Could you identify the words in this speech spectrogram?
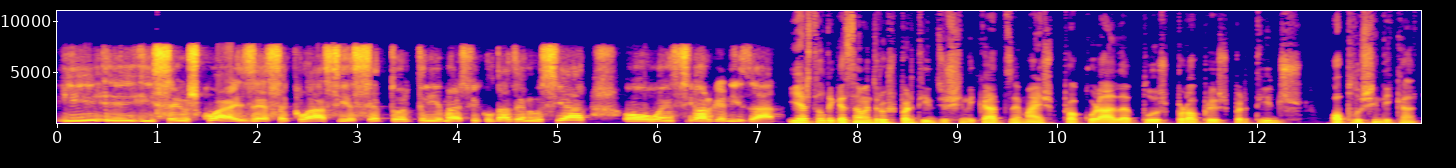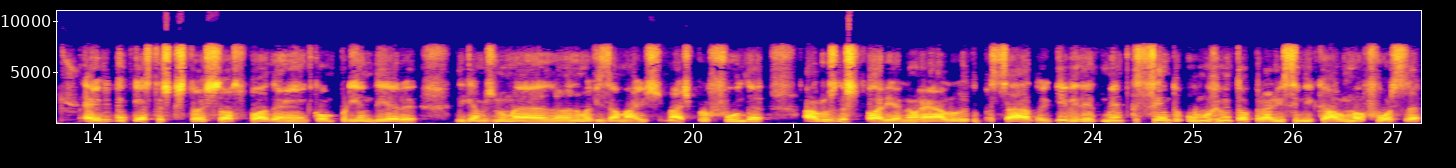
e, e, e, sem os quais essa classe e esse setor teria mais dificuldades em negociar ou em se organizar. E esta ligação entre os partidos e os sindicatos é mais procurada pelos próprios partidos ou pelos sindicatos? É que estas questões só se podem compreender, digamos, numa, numa visão mais, mais profunda à luz da história, não é à luz do passado. E evidentemente que sendo o movimento operário e sindical uma força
